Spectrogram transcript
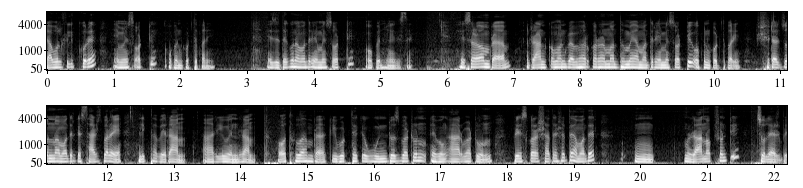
ডাবল ক্লিক করে এমএস ওয়ার্ডটি ওপেন করতে পারি। এই যে দেখুন আমাদের এমএস ওয়ার্ডটি ওপেন হয়ে গেছে। এছাড়াও আমরা রান কমান্ড ব্যবহার করার মাধ্যমে আমাদের এমএস ওয়ার্ডটি ওপেন করতে পারি। সেটার জন্য আমাদেরকে সার্চ বারে লিখতে হবে রান আর ইউএন রান অথবা আমরা কিবোর্ড থেকে উইন্ডোজ বাটন এবং আর বাটন প্রেস করার সাথে সাথে আমাদের রান অপশনটি চলে আসবে।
